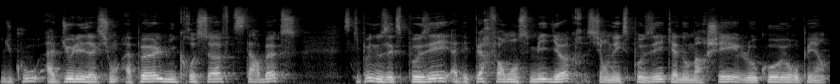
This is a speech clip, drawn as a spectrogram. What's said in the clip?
Du coup, adieu les actions Apple, Microsoft, Starbucks, ce qui peut nous exposer à des performances médiocres si on est exposé qu'à nos marchés locaux européens.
